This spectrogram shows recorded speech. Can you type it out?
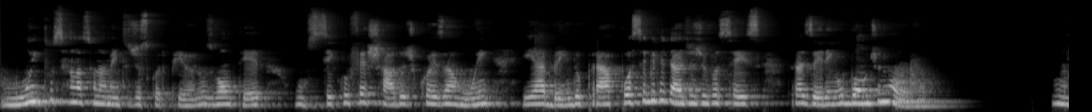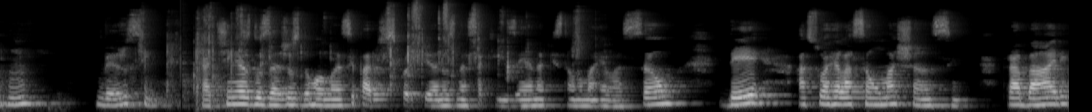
muitos relacionamentos de escorpianos vão ter um ciclo fechado de coisa ruim e abrindo para a possibilidade de vocês trazerem o bom de novo. Uhum. Vejo sim. Cartinhas dos anjos do romance para os escorpianos nessa quinzena que estão numa relação. Dê a sua relação uma chance. Trabalhe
